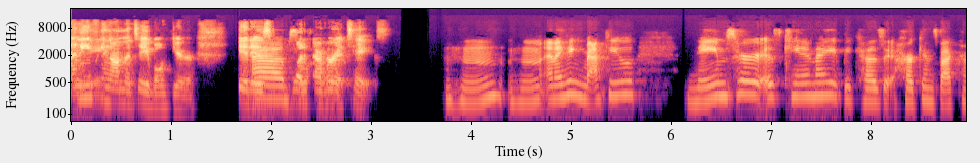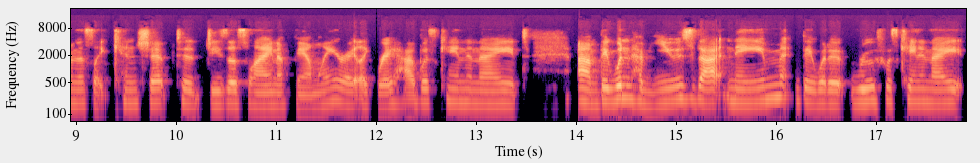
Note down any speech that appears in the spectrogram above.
anything on the table here. It is Absolutely. whatever it takes. Mm-hmm, mm-hmm. And I think Matthew names her as Canaanite because it harkens back from this like kinship to Jesus' line of family, right? Like Rahab was Canaanite. Um, they wouldn't have used that name. They would have, Ruth was Canaanite.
